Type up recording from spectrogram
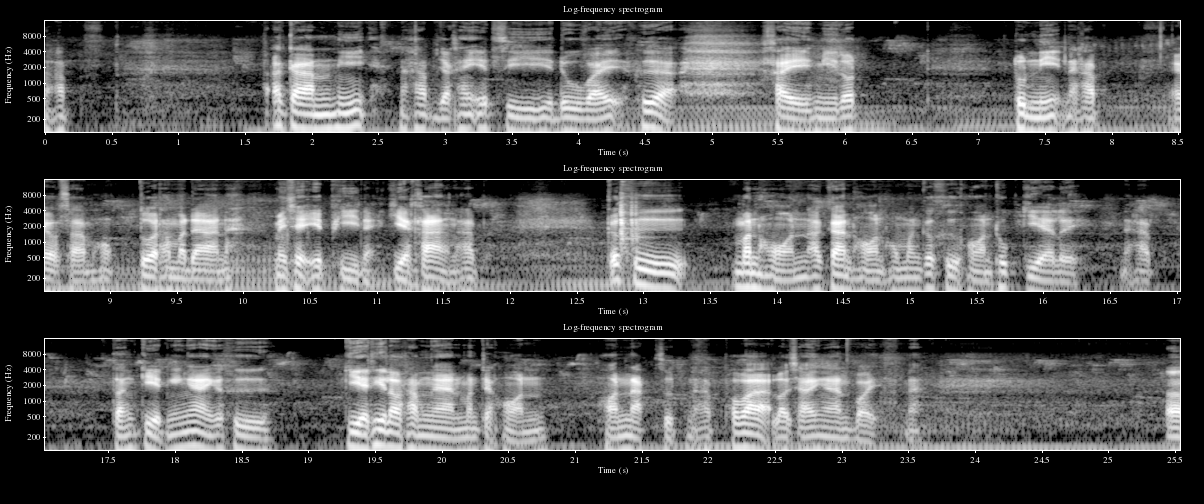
นะครับ อาการนี้นะครับ อยากให้ FC ดูไว้เพื่อใครมีรถรุ่นนี้นะครับ L36 ตัวธรรมดานะ ไม่ใช่ SP เนี่ยเกียร์ข้างนะครับ ก็คือมันหอนอาการหอนของมันก็คือหอนทุกเกียร์เลยนะครับ สังเกตง่ายๆก็คือเกียร์ที่เราทำงานมันจะหอนหอนหนักสุดนะครับ เพราะว่าเราใช้งานบ่อยนะเอ่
